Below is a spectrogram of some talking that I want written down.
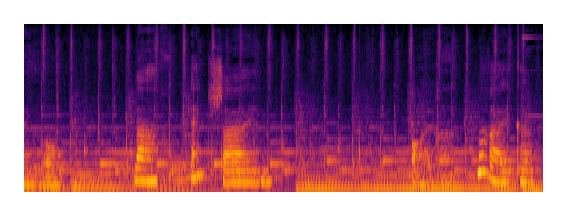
Also, Love and Shine. Eure Mareike.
